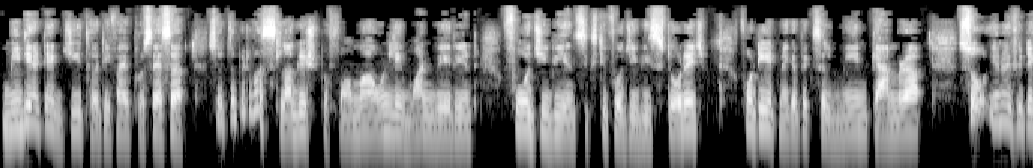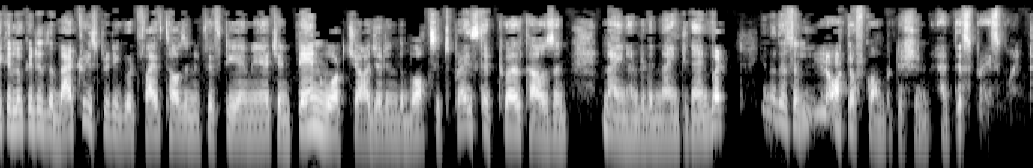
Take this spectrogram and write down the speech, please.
MediaTek G35 processor. So it's a bit of a sluggish performer. Only one variant, 4GB and 64GB storage, 48 megapixel main camera. So, you know, if you take a look at it, the battery is pretty good, 5050 50 mAh and 10 watt charger in the box. It's priced at 12,999. But, you know, there's a lot of competition at this price point.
